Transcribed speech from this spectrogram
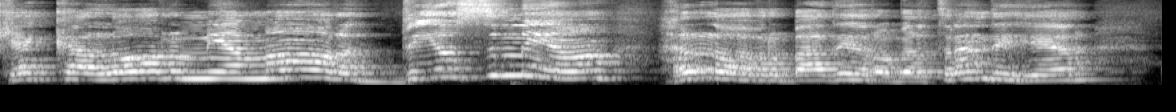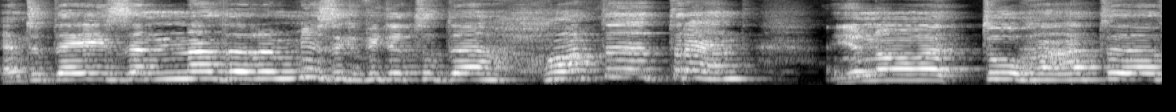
Que calor, mi amor! Dios mío! Hello, everybody. Robert Trendy here. And today is another music video to the hot uh, trend. You know, uh, Too Hot uh,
